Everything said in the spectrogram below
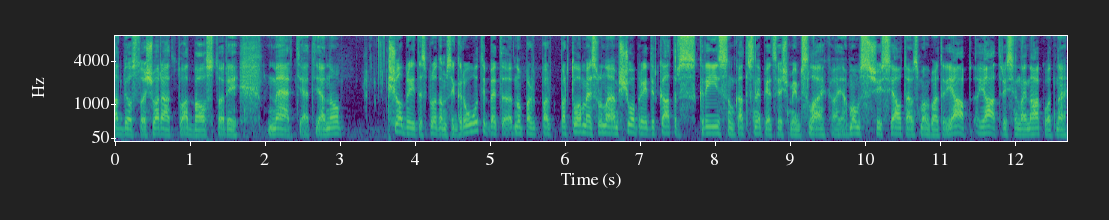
atbilstoši varētu to atbalstu arī mērķēt. Ja, nu, Šobrīd tas, protams, ir grūti, bet eh, nu, par, par, par to mēs runājam. Šobrīd ir katras krīzes un katras nepieciešamības laikā. Jā. Mums šis jautājums, manuprāt, ir jā, jāatrisina, lai nākotnē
